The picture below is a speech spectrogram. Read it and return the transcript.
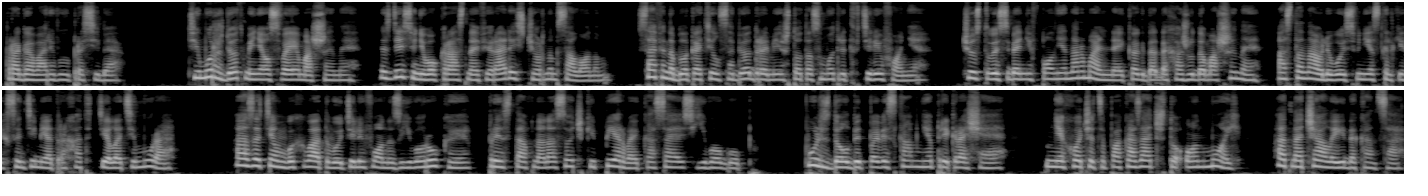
проговариваю про себя. Тимур ждет меня у своей машины. Здесь у него красная Феррари с черным салоном. Сафин облокотился бедрами и что-то смотрит в телефоне. Чувствую себя не вполне нормальной, когда дохожу до машины, останавливаюсь в нескольких сантиметрах от тела Тимура, а затем выхватываю телефон из его рук и, пристав на носочки, первой касаюсь его губ. Пульс долбит по вискам, не прекращая. Мне хочется показать, что он мой, от начала и до конца.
